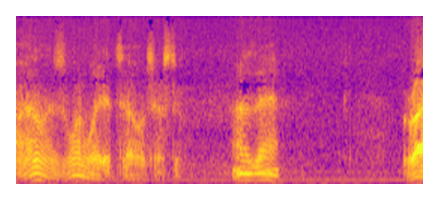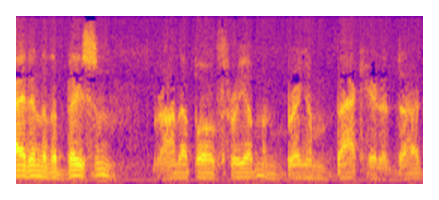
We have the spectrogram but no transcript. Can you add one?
Well, there's one way to tell, Chester. How's that? Ride into the basin, round up all three of them, and bring them back here to Dodge.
